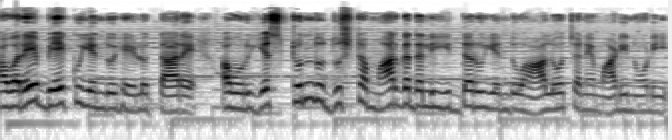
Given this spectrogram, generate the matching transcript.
ಅವರೇ ಬೇಕು ಎಂದು ಹೇಳುತ್ತಾರೆ. ಅವರು ಎಷ್ಟೊಂದು ದುಷ್ಟ ಮಾರ್ಗದಲ್ಲಿ ಇದ್ದರು ಎಂದು ಆಲೋಚನೆ ಮಾಡಿ ನೋಡಿ.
